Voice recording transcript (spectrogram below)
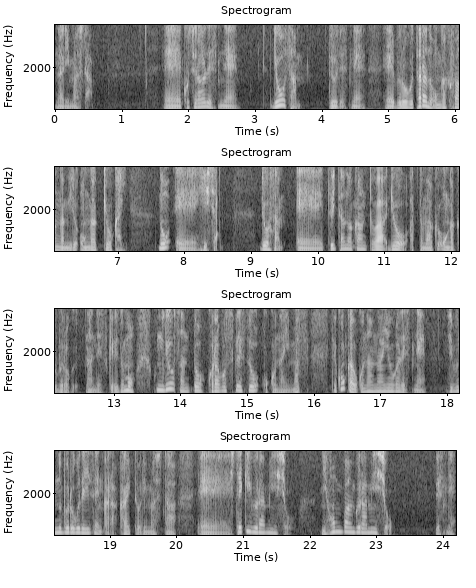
なりました。え、こちらがですね、りょうさんというですね、え、ブログただの音楽ファンが見る音楽協会の、え、筆者、りょうさん、えー、ツイッターのアカウントは、りょうアットマーク音楽ブログなんですけれども、このりょうさんとコラボスペースを行います。で今回行う内容がですね、自分のブログで以前から書いておりました、えー、私的グラミー賞、日本版グラミー賞ですね。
